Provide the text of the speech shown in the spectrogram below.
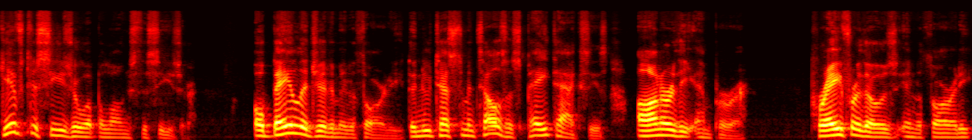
Give to Caesar what belongs to Caesar obey legitimate authority. The New Testament tells us pay taxes, honor the emperor, pray for those in authority.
